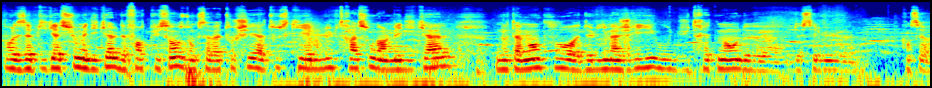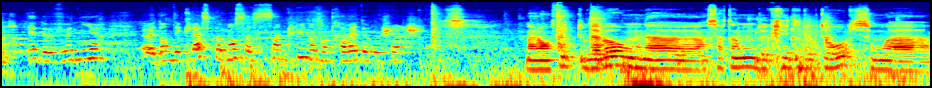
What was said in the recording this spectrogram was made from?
pour les applications médicales de forte puissance. Donc ça va toucher à tout ce qui est l'ultrason dans le médical, notamment pour de l'imagerie ou du traitement de, cellules cancéreuses. de venir dans des classes, comment ça s'inclut dans un travail de recherche alors en fait, tout d'abord, on a un certain nombre de crédits doctoraux qui sont à,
